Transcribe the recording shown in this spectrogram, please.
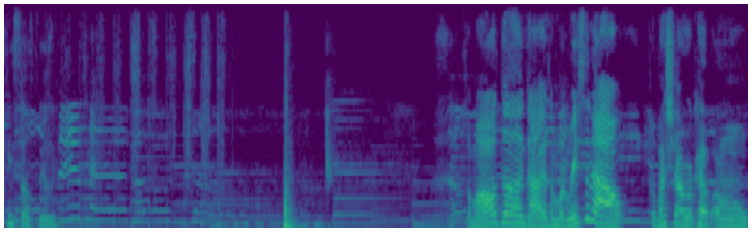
He's so silly. So I'm all done, guys. I'm gonna rinse it out, put my shower cap on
